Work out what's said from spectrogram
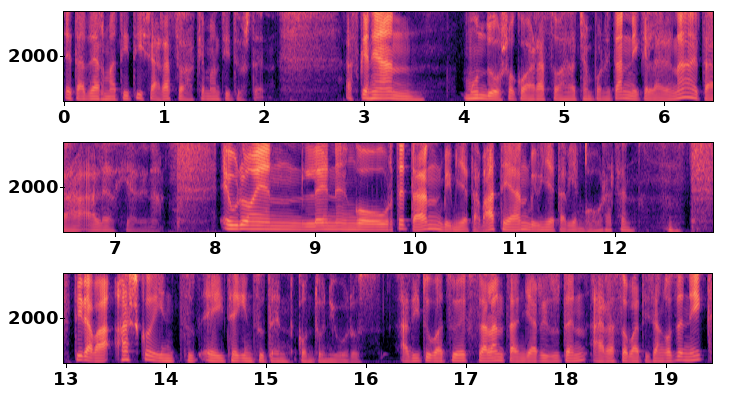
eta dermatitis arazoak eman zituzten. Azkenean, mundu osoko arazoa da txamponetan nikelarena eta alergiarena. Euroen lehenengo urtetan, 2000 batean, 2000 bien gogoratzen. Tira ba, asko hitz egin zuten kontu buruz. Aditu batzuek zalantzan jarri zuten arazo bat izango zenik,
